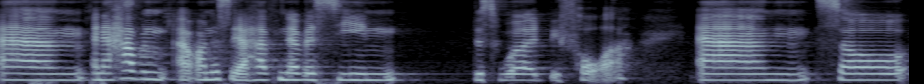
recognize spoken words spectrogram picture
Um, and I haven't, honestly, I have never seen this world before. Um, so,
